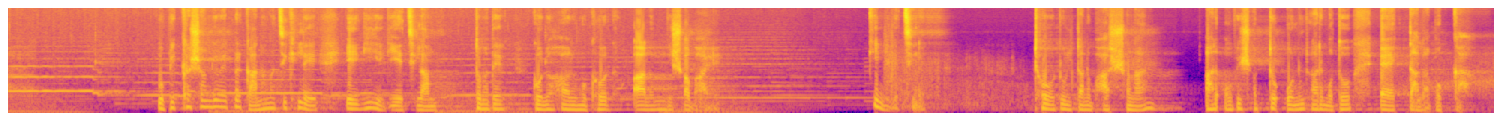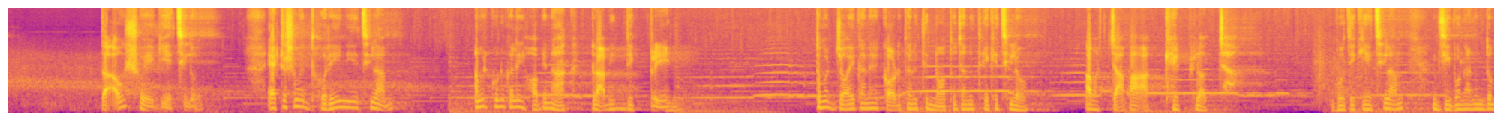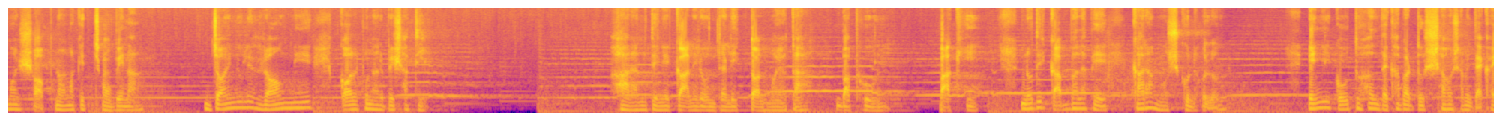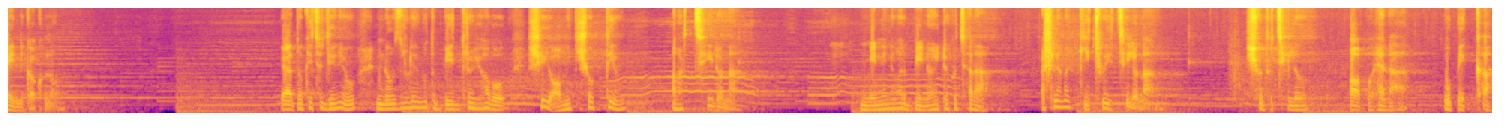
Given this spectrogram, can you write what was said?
উপেক্ষার সঙ্গেও একবার কানামাচি খেলে এগিয়ে গিয়েছিলাম তোমাদের কোলাহল মুখর আনন্দ সভায়। কি মিলেছিল ঠোঁট উল্টানো ভাষ্যনা আর অভিশপ্ত অনুরার মতো এক তালা বোক্কা তাও সয়ে গিয়েছিল। একটা সময় ধরেই নিয়েছিলাম, আমার কোনো কালেই হবে না প্রাবিন্দিক প্রেম। তোমার জয়গানের করতালিতে নত যেন থেকেছিল, আমার চাপা আক্ষেপ লজ্জা। বুঝে গিয়েছিলাম, জীবনানন্দময় স্বপ্ন আমাকে ছোঁবে না। জয়নুলের রং নিয়ে কল্পনার বেশাতি। হারানো দিনের গানের অন্ত্রালিক তন্ময়তা। বা ফুল, পাখি, নদীর কাব্যালাপে কারা মুশকুল হলো? এ নিয়ে কৌতূহল দেখাবার দুঃসাহস আমি দেখাইনি কখনো। এত কিছু জেনেও নজরুলের মতো বিদ্রোহী হব সেই অমিত শক্তিও আমার ছিল না। মেনে নেওয়ার বিনয়টুকু ছাড়া আসলে আমার কিছুই ছিল না। শুধু ছিল অবহেলা, উপেক্ষা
